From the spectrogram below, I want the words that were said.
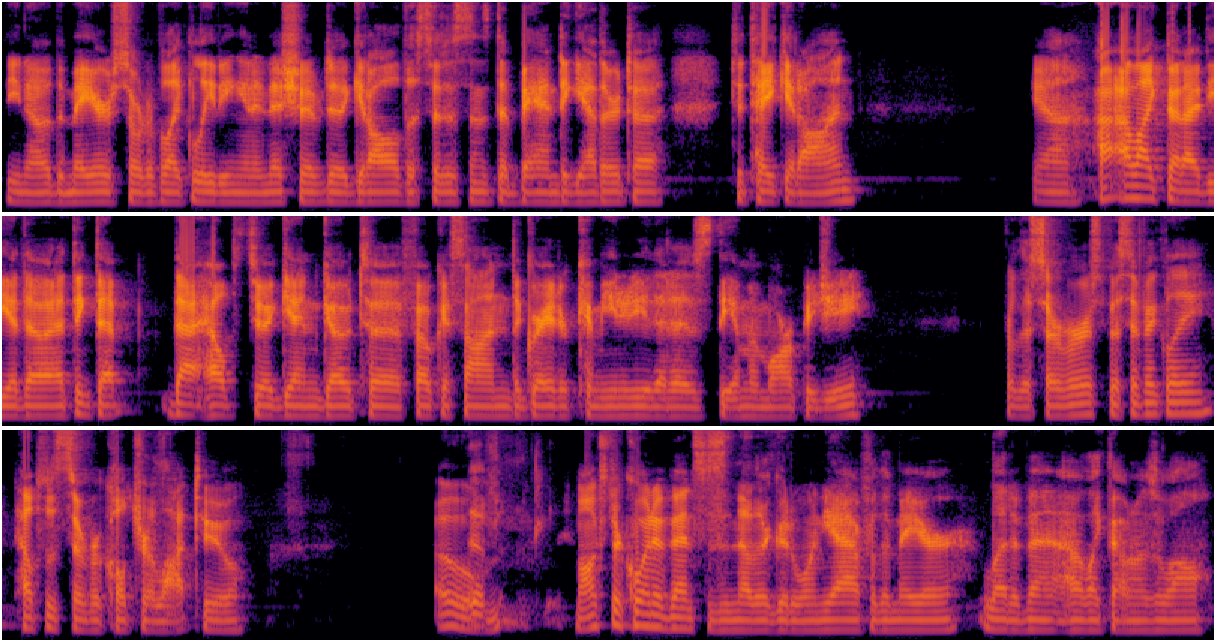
you know the mayor's sort of like leading an initiative to get all the citizens to band together to to take it on yeah i, I like that idea though i think that that helps to again go to focus on the greater community that is the mmorpg for the server specifically helps with server culture a lot too oh Definitely. Monster Coin events is another good one. Yeah, for the mayor led event. I like that one as well.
